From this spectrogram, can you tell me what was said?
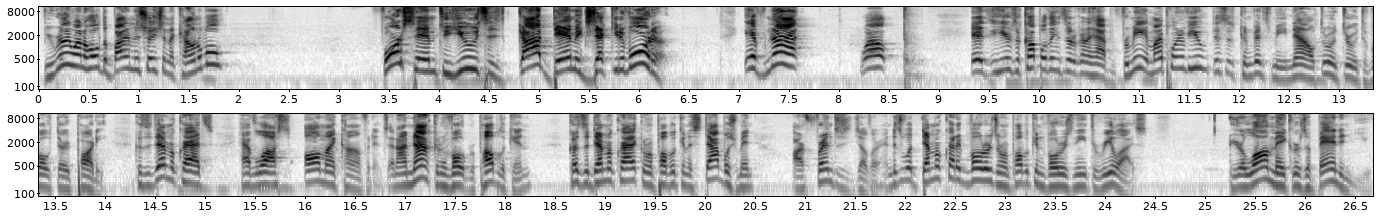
if you really want to hold the Biden administration accountable, force him to use his goddamn executive order. If not, well, it, here's a couple things that are going to happen. For me, in my point of view, this has convinced me now through and through to vote third party because the Democrats have lost all my confidence, and I'm not going to vote Republican because the Democratic and Republican establishment are friends with each other. And this is what Democratic voters and Republican voters need to realize. Your lawmakers abandon you,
